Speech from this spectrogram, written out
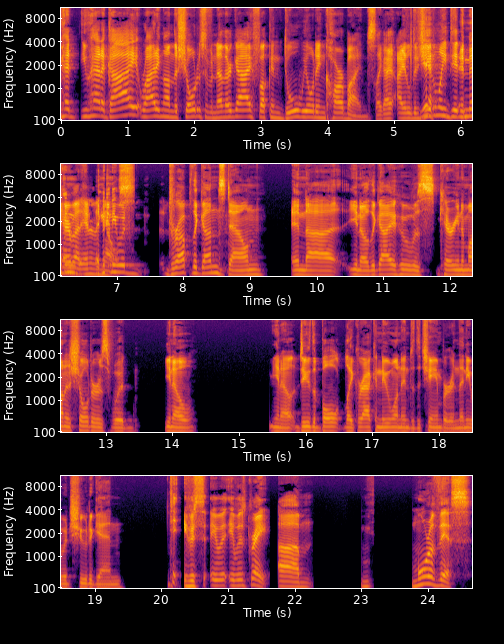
had you had a guy riding on the shoulders of another guy fucking dual wielding carbines. Like I, I legitimately didn't And care about anything and then else. he would drop the guns down, and uh, you know, the guy who was carrying him on his shoulders would, you know, you know, do the bolt, like rack a new one into the chamber, and then he would shoot again. It was it was it was great. Um, m- more of this.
